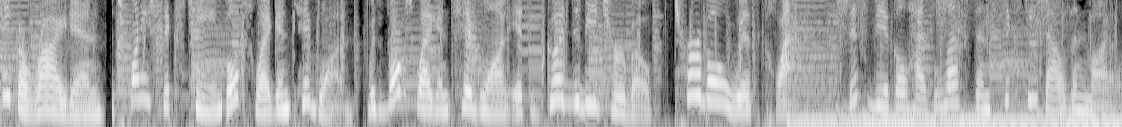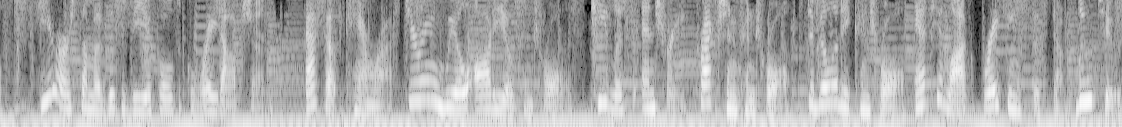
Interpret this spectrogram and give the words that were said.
Take a ride in the 2016 Volkswagen Tiguan. With Volkswagen Tiguan, it's good to be turbo. Turbo with class. This vehicle has less than 60,000 miles. Here are some of this vehicle's great options. Backup camera, steering wheel audio controls, keyless entry, traction control, stability control, anti-lock braking system, Bluetooth,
